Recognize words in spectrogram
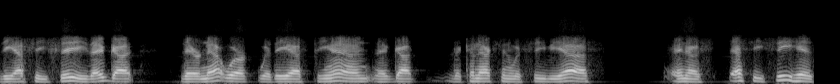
the SEC. They've got their network with ESPN. They've got the connection with CBS. You know, SEC has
